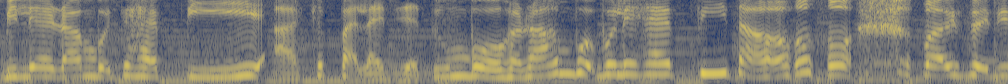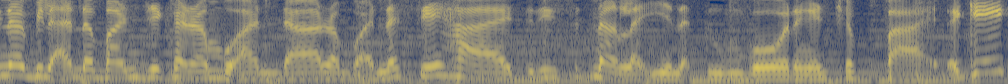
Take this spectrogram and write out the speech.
Bila rambut tu happy, ah cepatlah dia nak tumbuh. Rambut boleh happy tau. Maksud Dina bila anda manjakan rambut anda, rambut anda sihat. Jadi senanglah ia nak tumbuh dengan cepat. Okey,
